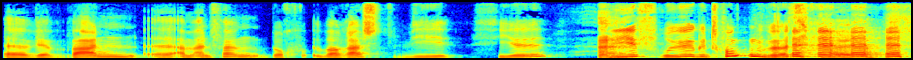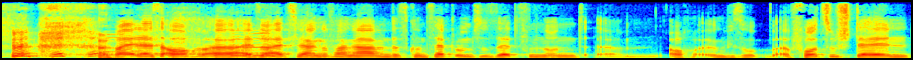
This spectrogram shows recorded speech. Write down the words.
äh, wir waren am Anfang doch überrascht, wie viel, wie früh getrunken wird. Weil das auch, also als wir angefangen haben, das Konzept umzusetzen und ähm, auch irgendwie so vorzustellen,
